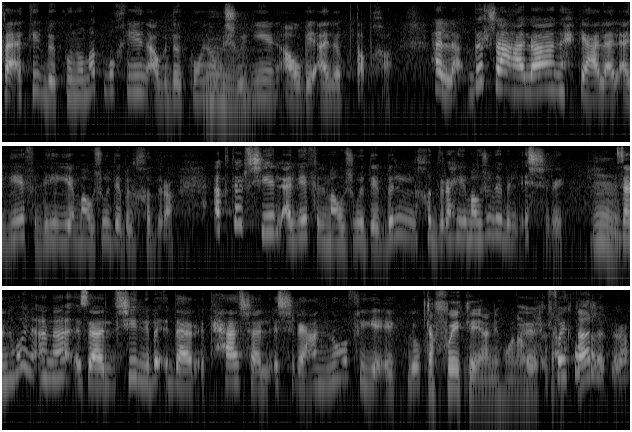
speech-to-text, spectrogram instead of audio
فأكيد بيكونوا مطبوخين أو بده يكونوا. مشويين أو بقلب طبخة. هلأ برجع على نحكي على الألياف اللي هي موجودة بالخضرة. أكثر شيء الألياف الموجودة بالخضرة هي موجودة بالقشرة. اذا هون أنا إذا الشيء اللي بقدر أتحاشى القشرة عنه في أكله. كفواكة يعني هون عم نحكي أكثر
